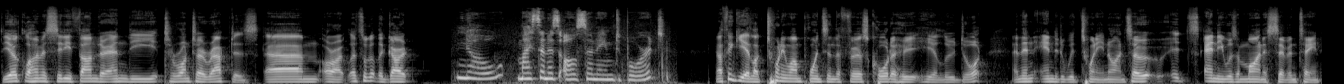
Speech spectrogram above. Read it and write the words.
the Oklahoma City Thunder and the Toronto Raptors. Um, all right, let's look at the goat. No, my son is also named Bort. I think he had like 21 points in the first quarter here, Lu Dort, and then ended with 29. So it's and he was a minus 17.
